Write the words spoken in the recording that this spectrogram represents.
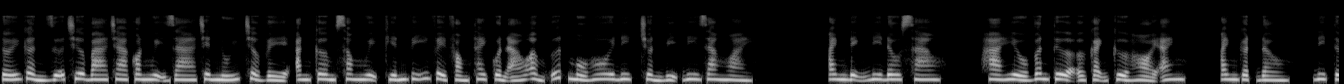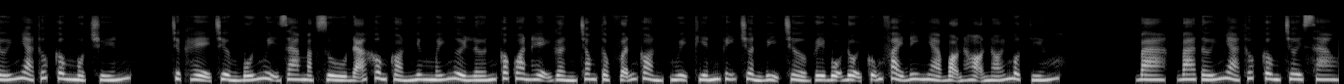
Tới gần giữa trưa ba cha con ngụy ra trên núi trở về ăn cơm xong ngụy Kiến Vĩ về phòng thay quần áo ẩm ướt mồ hôi đi chuẩn bị đi ra ngoài. Anh định đi đâu sao? Hà Hiểu Vân tựa ở cạnh cửa hỏi anh. Anh gật đầu, đi tới nhà thúc công một chuyến. Trực hệ trưởng bối ngụy gia mặc dù đã không còn nhưng mấy người lớn có quan hệ gần trong tộc vẫn còn, ngụy Kiến Vĩ chuẩn bị trở về bộ đội cũng phải đi nhà bọn họ nói một tiếng. Ba, ba tới nhà thúc công chơi sao?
